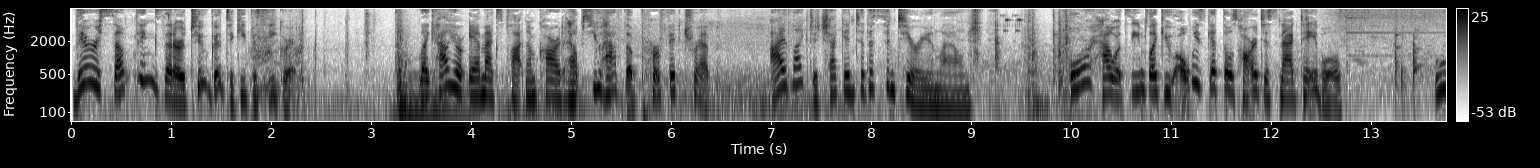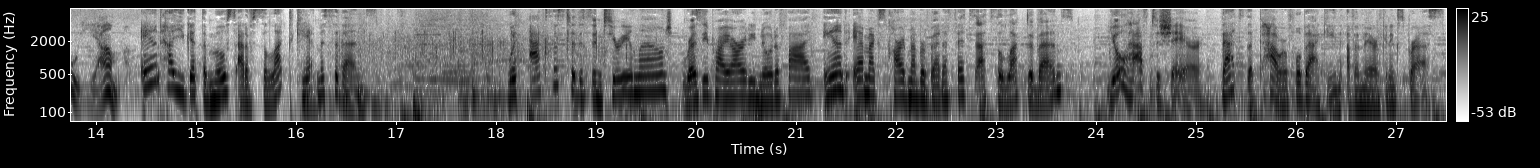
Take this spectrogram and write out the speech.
There are some things that are too good to keep a secret. Like how your Amex Platinum card helps you have the perfect trip. I'd like to check into the Centurion Lounge. Or how it seems like you always get those hard to snag tables. Ooh, yum. And how you get the most out of select can't miss events. With access to the Centurion Lounge, Resy Priority Notified, and Amex card member benefits at select events, you'll have to share. That's the powerful backing of American Express.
